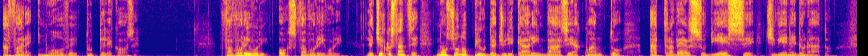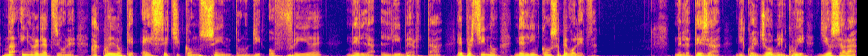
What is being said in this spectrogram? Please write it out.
a fare nuove tutte le cose. Favorevoli o sfavorevoli, le circostanze non sono più da giudicare in base a quanto attraverso di esse ci viene donato, ma in relazione a quello che esse ci consentono di offrire nella libertà e persino nell'inconsapevolezza. Nell'attesa di quel giorno in cui Dio sarà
